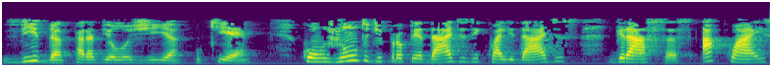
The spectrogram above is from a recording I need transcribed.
Vida para a biologia, o que é? conjunto de propriedades e qualidades graças a quais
